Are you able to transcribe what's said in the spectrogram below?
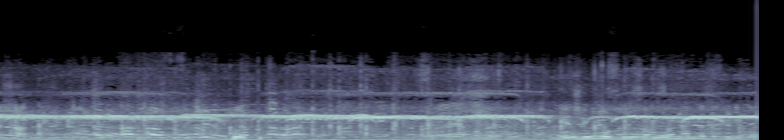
Yaşar. Niye çekiyorsun? Sen, senden de dökülüyor.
